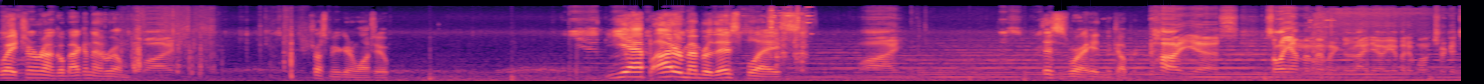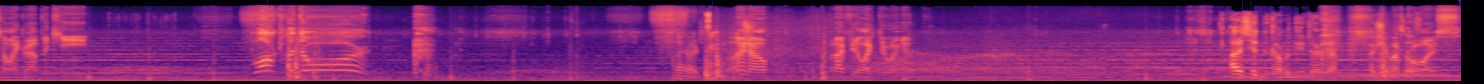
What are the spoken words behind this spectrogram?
Wait, turn around. Go back in that room. Why? Trust me, you're gonna want to. Yep, I remember this place. Why? This is where I hid in the cupboard. Ah, yes. So I am remembering the right area, but it won't trigger until I grab the key. Lock the door! It's not gonna do much. I know, but I feel like doing it. I just hid in the cupboard the entire time. I shit Of myself. course.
